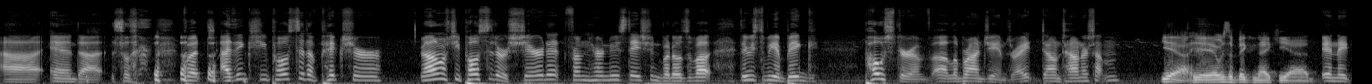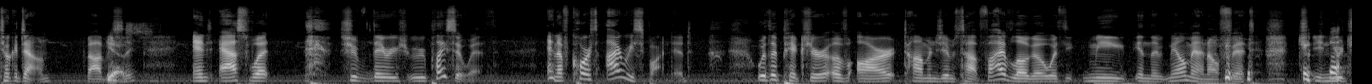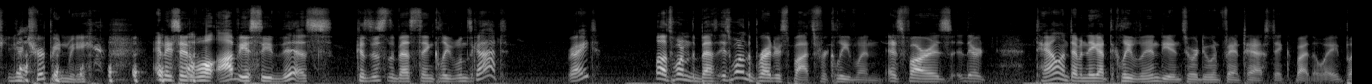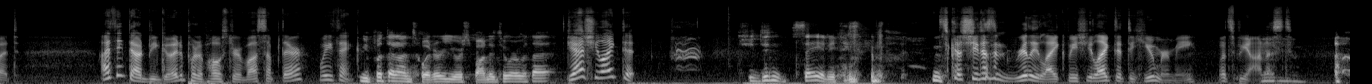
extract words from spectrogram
uh, and uh, so, but I think she posted a picture. I don't know if she posted or shared it from her news station, but it was about there used to be a big poster of uh, LeBron James, right, downtown or something, Yeah, yeah, it was a big Nike ad. and they took it down, obviously, Yes. and asked what should they re- replace it with, and of course I responded with a picture of our Tom and Jim's top five logo with me in the mailman outfit, and you, you're tripping me. And I said, well, obviously this, because this is the best thing Cleveland's got, right? Well, it's one of the best. It's one of the brighter spots for Cleveland as far as their talent. I mean, they got the Cleveland Indians who are doing fantastic, by the way. But I think that would be good to put a poster of us up there. What do you think? You put that on Twitter. You responded to her with that. Yeah, she liked it. She didn't say anything. It's because she doesn't really like me. She liked it to humor me. Let's be honest.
